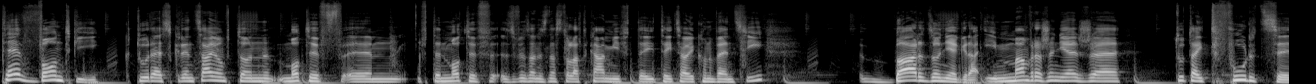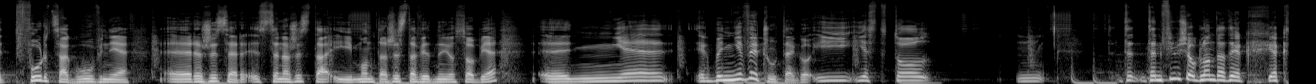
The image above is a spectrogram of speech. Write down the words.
te wątki, które skręcają w ten motyw, w ten motyw związany z nastolatkami w tej, tej całej konwencji, bardzo nie gra. I mam wrażenie, że tutaj twórcy, twórca głównie, e, reżyser, scenarzysta i montażysta w jednej osobie, e, nie, jakby nie wyczuł tego i jest to... Mm, ten, ten film się ogląda jak, jak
